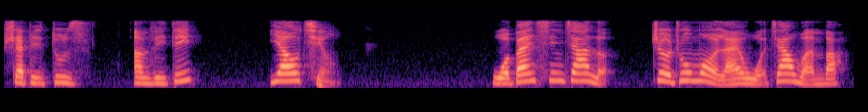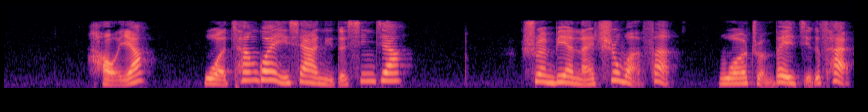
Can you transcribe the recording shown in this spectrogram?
Chapitre invité 邀请。我搬新家了，这周末来我家玩吧。好呀，我参观一下你的新家，顺便来吃晚饭。我准备几个菜。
